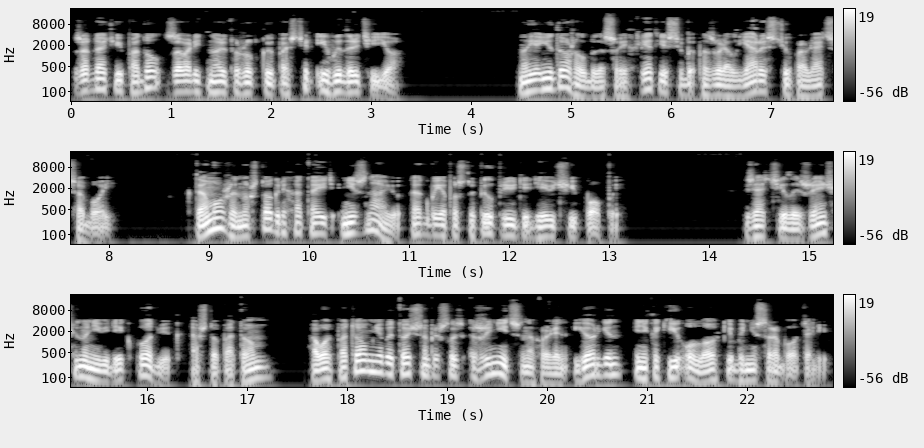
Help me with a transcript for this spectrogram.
задать ей подол, завалить на эту жуткую постель и выдрать ее. Но я не дожил бы до своих лет, если бы позволял яростью управлять собой. К тому же, ну что греха таить, не знаю, как бы я поступил при виде девичьей попы. Взять силой женщину невелик подвиг, а что потом? А вот потом мне бы точно пришлось жениться на фройлен Йорген, и никакие уловки бы не сработали.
